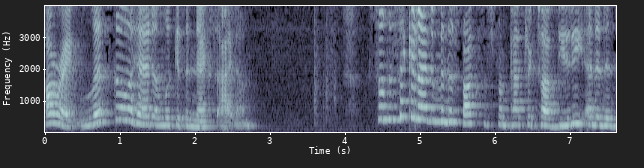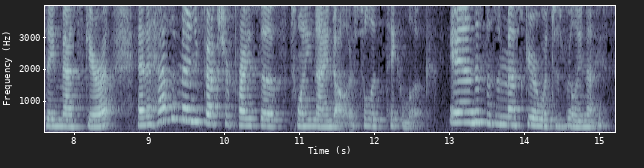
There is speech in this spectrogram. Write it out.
All right, let's go ahead and look at the next item. So the second item in this box is from Patrick Ta Beauty and it is a mascara and it has a manufacturer price of $29. So let's take a look. And this is a mascara which is really nice.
